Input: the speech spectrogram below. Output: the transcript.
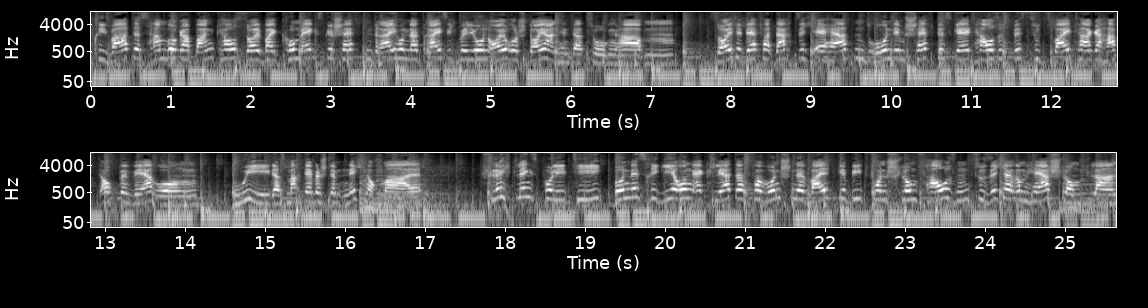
privates Hamburger Bankhaus, soll bei Cum-Ex-Geschäften 330 Millionen Euro Steuern hinterzogen haben. Sollte der Verdacht sich erhärten, drohen dem Chef des Geldhauses bis zu zwei Tage Haft auf Bewährung. Ui, das macht er bestimmt nicht nochmal. Flüchtlingspolitik. Bundesregierung erklärt das verwunschene Waldgebiet von Schlumpfhausen zu sicherem Herschlumpfland.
